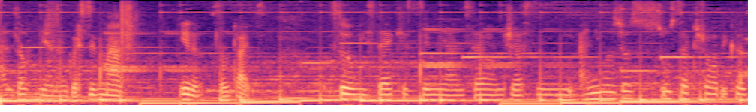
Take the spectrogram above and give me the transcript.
I love me an aggressive man, you know, sometimes. So he started kissing me and started undressing me, and it was just so sexual because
